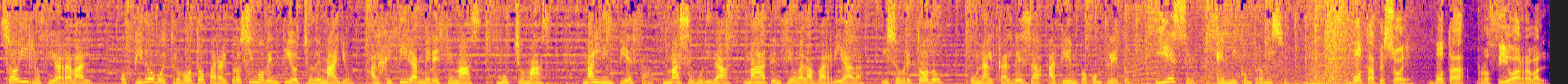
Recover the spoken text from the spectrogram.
soy Rocío Arrabal. Os pido vuestro voto para el próximo 28 de mayo. Algeciras merece más, mucho más más limpieza, más seguridad, más atención a las barriadas y sobre todo una alcaldesa a tiempo completo. Y ese es mi compromiso. Vota PSOE, vota Rocío Arrabal.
